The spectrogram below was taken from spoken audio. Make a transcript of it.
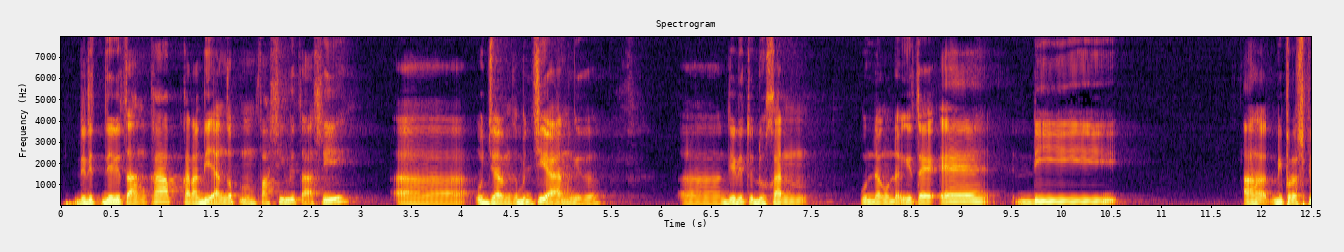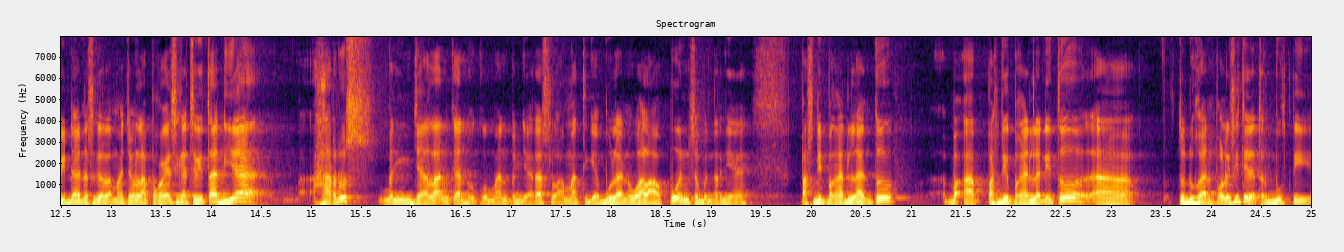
dia, dia ditangkap karena dianggap memfasilitasi uh, ujaran kebencian gitu. Uh, dia dituduhkan undang-undang ITE di uh, di proses pidana segala macam lah. Pokoknya singkat cerita dia harus menjalankan hukuman penjara selama tiga bulan walaupun sebenarnya pas di pengadilan tuh pas di pengadilan itu uh, tuduhan polisi tidak terbukti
